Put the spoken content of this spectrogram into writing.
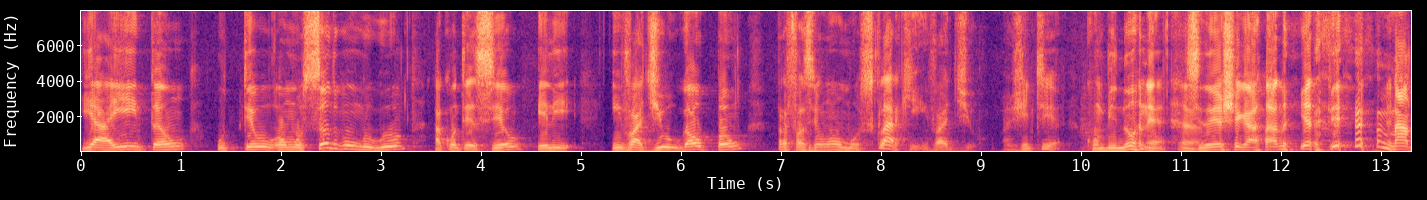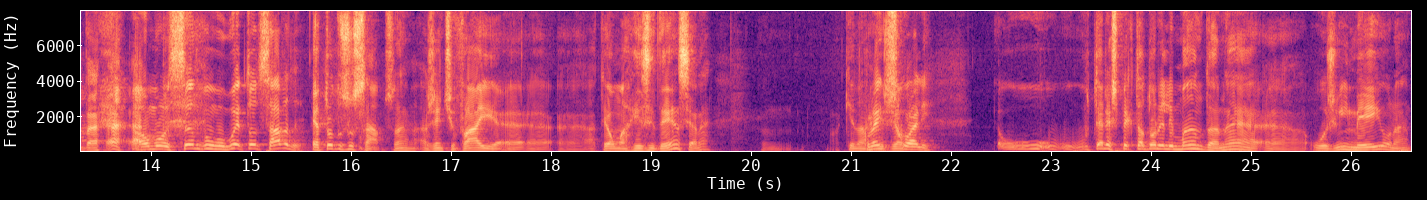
E aí, então, o teu almoçando com o Gugu aconteceu, ele invadiu o galpão para fazer um almoço. Claro que invadiu. A gente combinou, né? É. Se não ia chegar lá, não ia ter nada. Almoçando com o Gugu é todo sábado? É todos os sábados, né? A gente vai é, é, é até uma residência, né? Aqui na Como região. é que escolhe? O, o, telespectador ele manda, né? É, hoje um e-mail, né?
